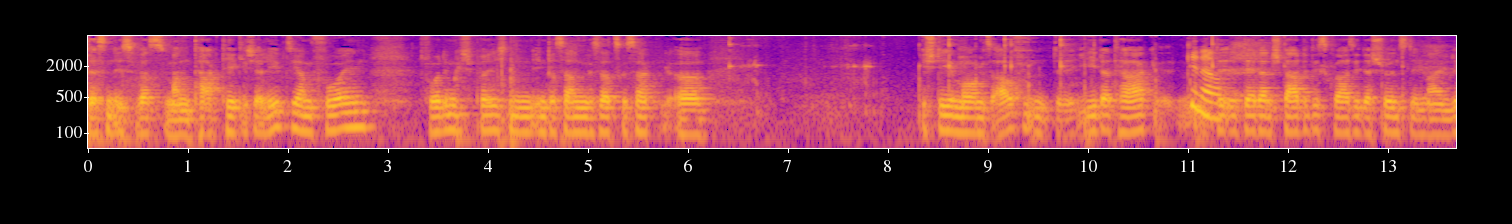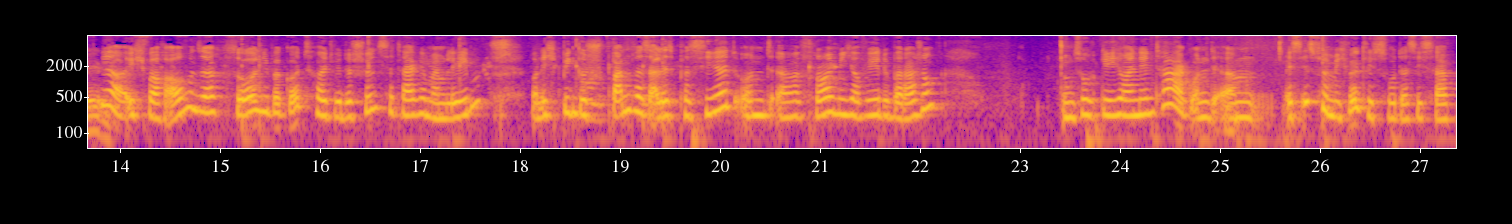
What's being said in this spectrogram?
dessen ist, was man tagtäglich erlebt. Sie haben vorhin vor dem Gespräch einen interessanten Satz gesagt, äh, ich stehe morgens auf und äh, jeder Tag, genau. der dann startet, ist quasi der schönste in meinem Leben. Ja, ich wache auf und sage, so, lieber Gott, heute wird der schönste Tag in meinem Leben und ich bin gespannt, was alles passiert und äh, freue mich auf jede Überraschung. Und so gehe ich auch in den Tag. Und ähm, es ist für mich wirklich so, dass ich sage,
